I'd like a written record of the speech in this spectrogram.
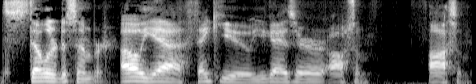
Stellar December. oh yeah, thank you. You guys are awesome. Awesome.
